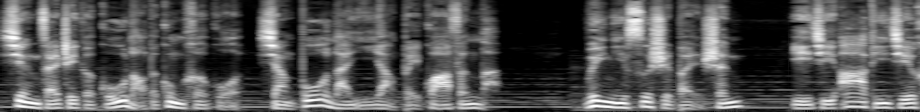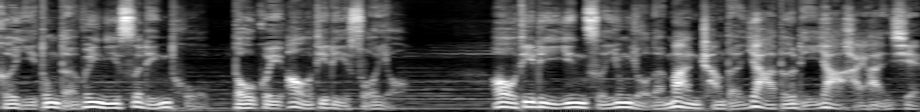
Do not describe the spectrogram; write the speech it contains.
现在，这个古老的共和国像波兰一样被瓜分了。威尼斯市本身以及阿迪杰河以东的威尼斯领土都归奥地利所有，奥地利因此拥有了漫长的亚德里亚海岸线。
